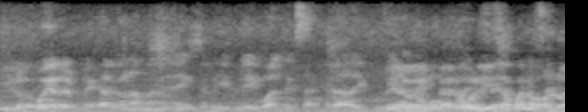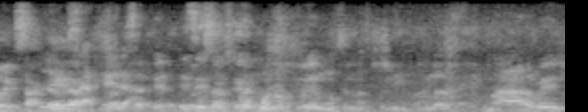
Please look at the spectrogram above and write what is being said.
y lo puede reflejar de una manera increíble, igual de exagerada y Y culera lo como puede bueno, o lo Lo exagera. Lo exagera. exagera. Es Lo eso, es exagera. como lo que vemos en las películas de Marvel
